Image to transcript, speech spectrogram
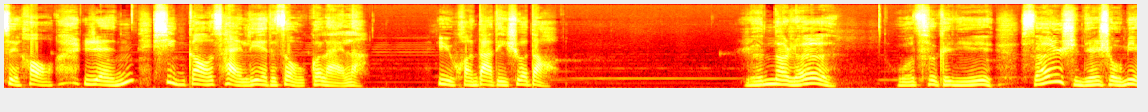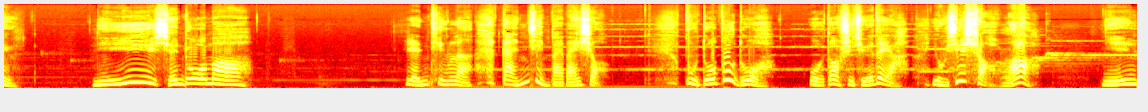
最后，人兴高采烈的走过来了。玉皇大帝说道：“人呐人，我赐给你三十年寿命，你嫌多吗？”人听了，赶紧摆摆手：“不多不多，我倒是觉得呀，有些少了。您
